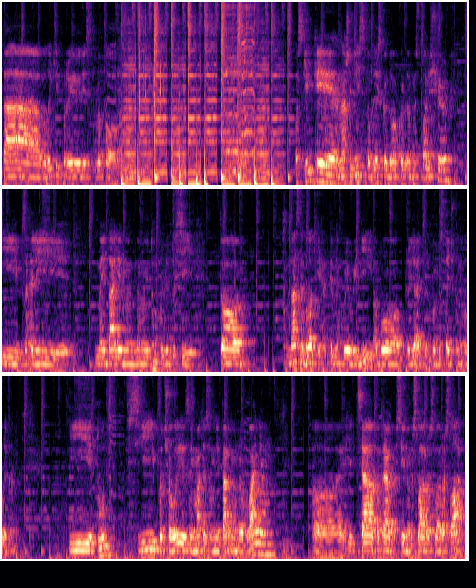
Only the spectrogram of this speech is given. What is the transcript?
та великий приріст ВПО. Оскільки наше місто близько до кордону з Польщею і взагалі найдалі, на, на мою думку, від Росії, то в нас не було таких активних бойових дій або прильотів, бо містечко невелике. І тут всі почали займатися гуманітарним реагуванням. Е, І ця потреба постійно росла, росла, росла.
